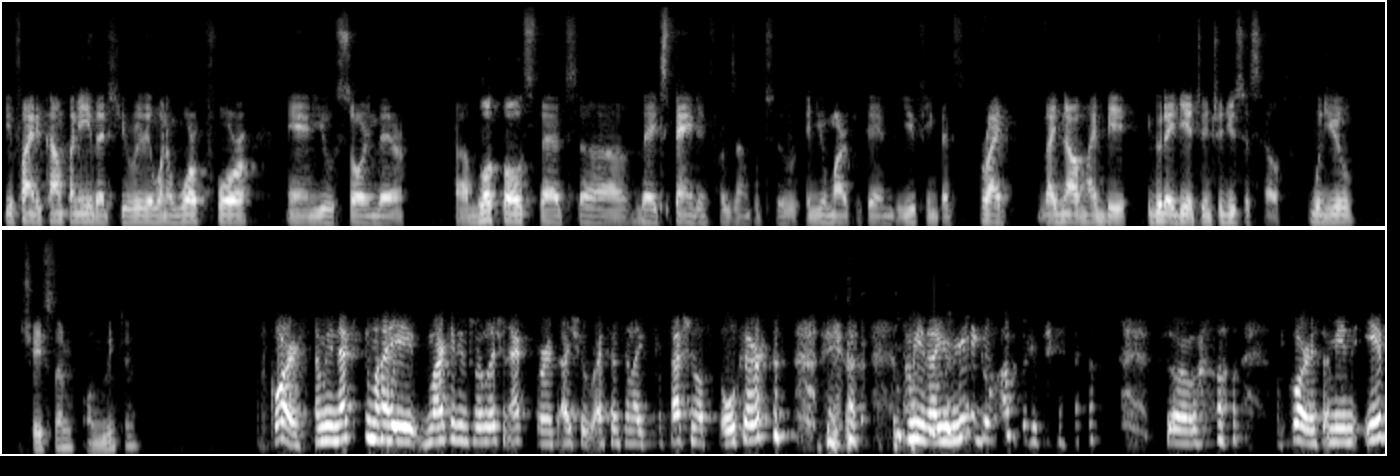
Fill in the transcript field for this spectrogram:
you find a company that you really want to work for and you saw in their uh, blog posts that uh, they're expanding for example to a new market and you think that's right right now it might be a good idea to introduce yourself would you chase them on linkedin of course. I mean, next to my marketing translation expert, I should write something like professional stalker. I mean, I really go after it. so, of course, I mean, if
